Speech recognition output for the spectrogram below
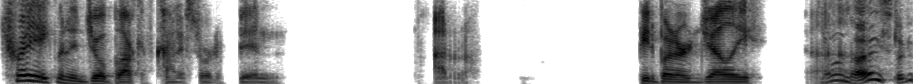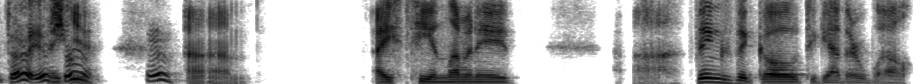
Troy Aikman and Joe Buck have kind of sort of been, I don't know, peanut butter and jelly. Oh, uh, nice! Look at that. Yeah, sure. Yeah. Um, iced tea and lemonade, uh, things that go together well.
